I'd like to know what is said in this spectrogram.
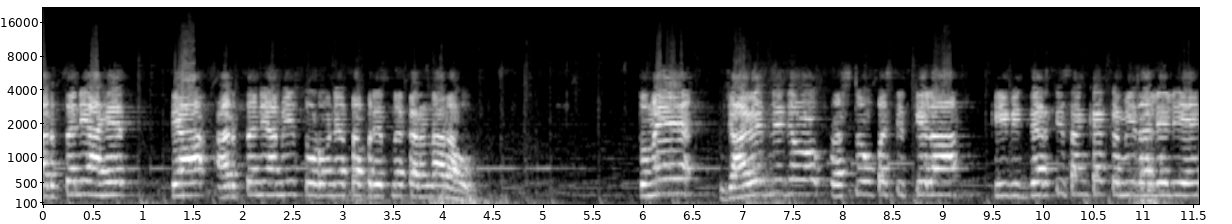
अडचणी आहेत त्या अडचणी आम्ही सोडवण्याचा प्रयत्न करणार आहोत. तुम्ही जावेदने जो प्रश्न उपस्थित केला की विद्यार्थी संख्या कमी झालेली आहे.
